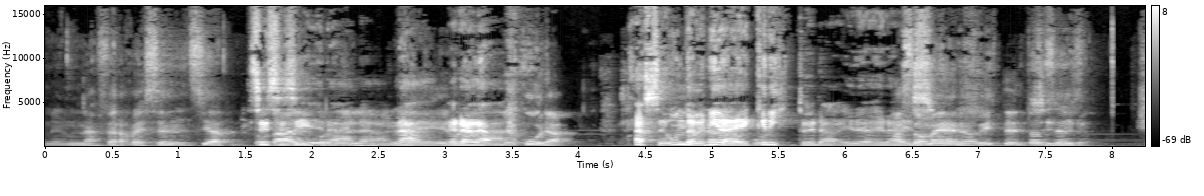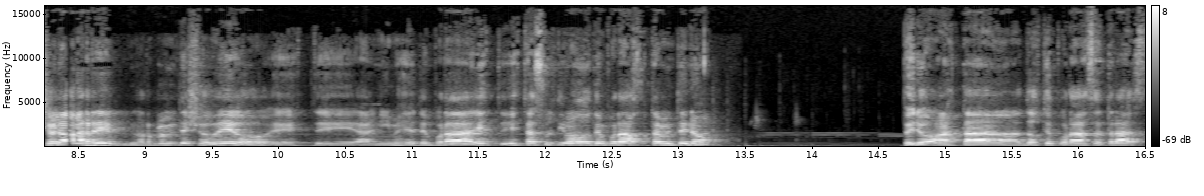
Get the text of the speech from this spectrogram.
en una efervescencia total Sí, sí, sí, con era el la- anime, la- era la- locura. La segunda venida de. Cristo era, era, era Más eso. o menos, ¿viste? Entonces, yo lo agarré, normalmente yo veo este, animes de temporada, este- estas últimas dos temporadas justamente no, pero hasta dos temporadas atrás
